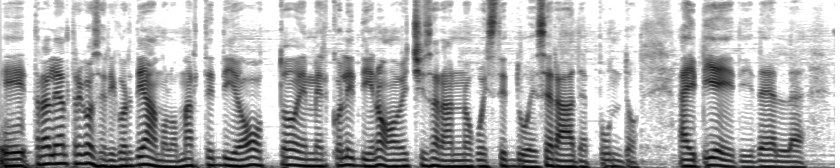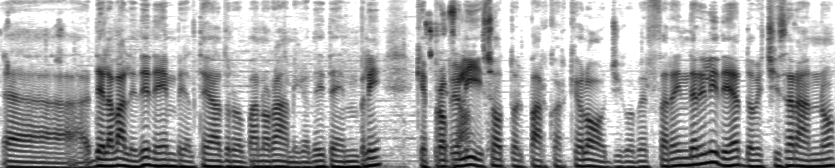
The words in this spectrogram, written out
E tra le altre cose ricordiamolo, martedì 8 e mercoledì 9 ci saranno queste due serate appunto ai piedi del, eh, della Valle dei Templi, al Teatro Panoramica dei Templi, che è proprio esatto. lì sotto il parco archeologico, per far rendere l'idea, dove ci saranno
